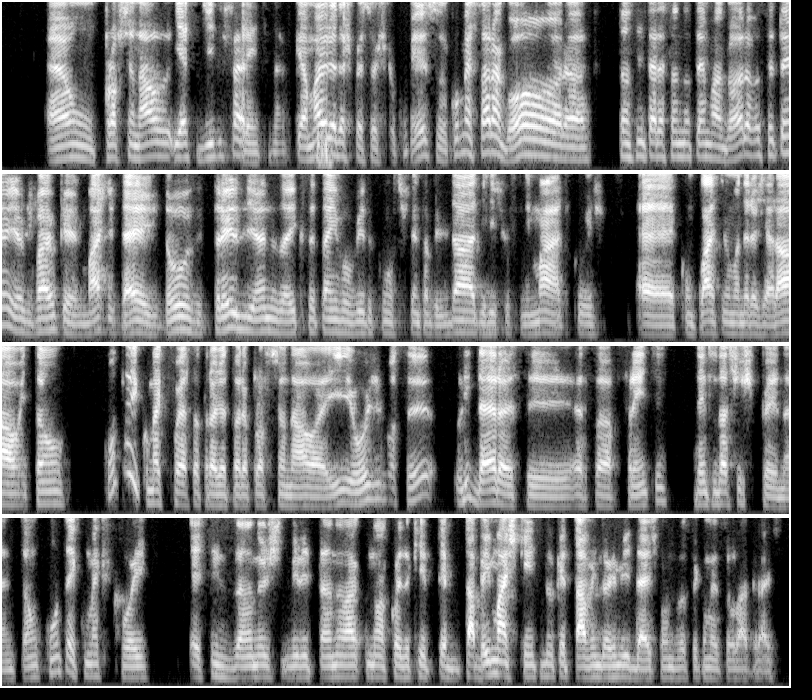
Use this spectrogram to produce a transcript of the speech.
é um profissional ISD diferente, né? Porque a maioria das pessoas que eu conheço começaram agora, estão se interessando no tema agora, você tem, vai o quê? Mais de 10, 12, 13 anos aí que você está envolvido com sustentabilidade, riscos climáticos, é, compliance de uma maneira geral. Então, conta aí como é que foi essa trajetória profissional aí. Hoje você lidera esse, essa frente dentro da XP, né? Então, conta aí como é que foi esses anos militando numa coisa que está bem mais quente do que estava em 2010, quando você começou lá atrás.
